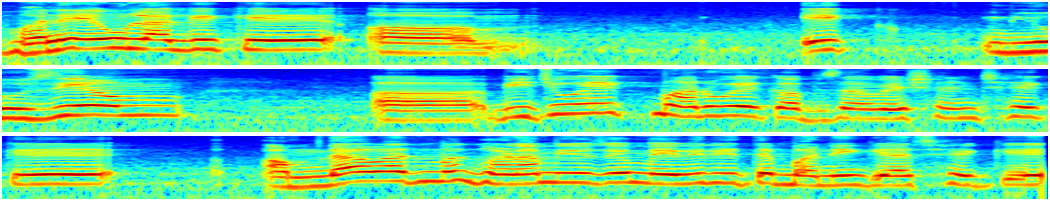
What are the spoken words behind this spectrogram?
મને એવું લાગે કે એક મ્યુઝિયમ બીજું એક મારું એક ઓબ્ઝર્વેશન છે કે અમદાવાદમાં ઘણા મ્યુઝિયમ એવી રીતે બની ગયા છે કે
